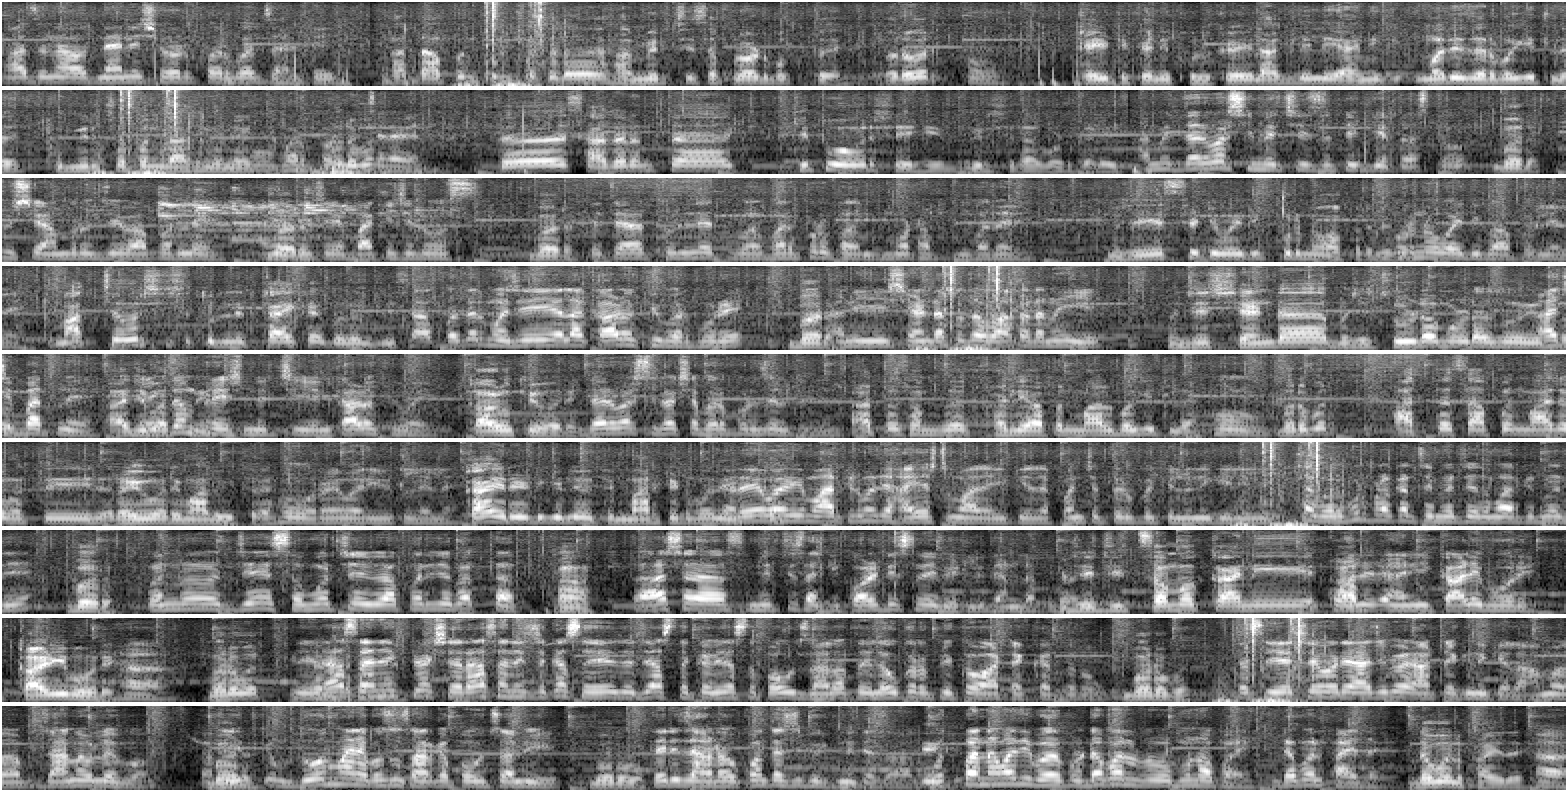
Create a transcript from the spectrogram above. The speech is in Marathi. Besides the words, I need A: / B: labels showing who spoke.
A: माझं नाव ज्ञानेश्वर पर्वत झालटे
B: आता आपण तुमच्याकडं हा मिरचीचा प्लॉट बघतोय बरोबर?
A: हो.
B: काही ठिकाणी फुलकळी लागलेली आहे आणि मध्ये जर बघितलं तर मिरच्या पण लागलेल्या
A: हो
B: आहेत
A: भरपूर
B: बरोबर?
A: मिरच्या लागतात.
B: तर साधारणतः किती वर्ष आहे हे मिरची लागवड करायची?
A: आम्ही दरवर्षी मिरचीचं पीक घेत असतो.
B: बरं.
A: कृषी अमृत जे वापरले आणि
B: बरं.
A: त्याचे बाकीचे डोस
B: बरं.
A: त्याच्या तुलनेत भ- भरपूर फ- मोठा बदल आहे.
B: म्हणजे एस सी टी वैदिक पूर्ण वापरलेलं
A: पूर्ण वैदिक वापरलेलं आहे.
B: मागच्या वर्षीच्या तुलनेत काय काय बदल दिस
A: हा बदल म्हणजे याला काळोखी भरपूर आहे.
B: बरं.
A: आणि शेंडा सुद्धा वाकडा नाहीये
B: म्हणजे शेंडा म्हणजे चुरडा मुरडा जो येतो
A: अजिबात नाही.
B: अजिबात
A: एकदम
B: नाही.
A: फ्रेश मिरची आणि काळोखी आहे
B: काळुखीवर आहे
A: दरवर्षीपेक्षा भरपूर रिझल्ट
B: आता समजा खाली आपण माल बघितला.
A: हो.
B: बरोबर? आताच आपण माझ्या मते रविवारी माल विकला.
A: हो रविवारी विकलेला आहे.
B: काय रेट गेले होते मार्केटमध्ये
A: रविवारी मार्केटमध्ये हायेस्ट माल आहे केला पंच्याहत्तर रुपये किलोने गेलेली. अशा भरपूर प्रकारच्या मिरच्या आहेत मार्केटमध्ये
B: बरं.
A: पण जे समोरचे व्यापारी जे बघतात
B: हा.
A: तर अशा मिरचीसारखी क्वालिटीच नाही भेटली त्यांना.
B: म्हणजे जी चमक आणि
A: क्वालिटी आणि काळी भोरे.
B: काळी भोरे.
A: हा.
B: बरोबर?
A: रासायनिकपेक्षा रासायनिकचं कसं आहे जास्त कमी जास्त पाऊस झाला तर लवकर पिकं अटॅक करतं रोग.
B: बरोबर.
A: तसं याच्यावर अजिबात अटॅक नाही केला. आम्हाला जाणवलंय बा दोन महिन्यापासून सारखा पाऊस चालू आहे.
B: बरोबर.
A: तरी झाडावर कोणताच इफेक्ट नाही त्याचा. उत्पन्नामध्ये भरपूर डबल मुनाफा आहे. डबल फायदा आहे.
B: डबल फायदा आहे
A: हा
